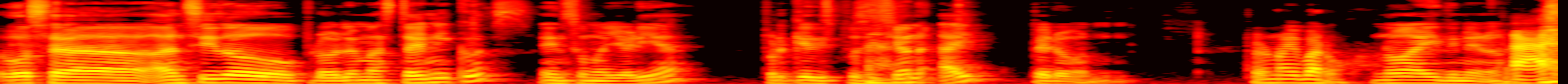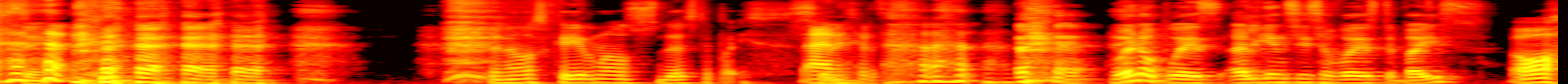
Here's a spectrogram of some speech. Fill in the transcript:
o sea, han sido problemas técnicos en su mayoría, porque disposición hay, pero Pero no hay varo. no hay dinero. Ah. Sí. Tenemos que irnos de este país. Ah, no es cierto. bueno, pues alguien sí se fue de este país, oh,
